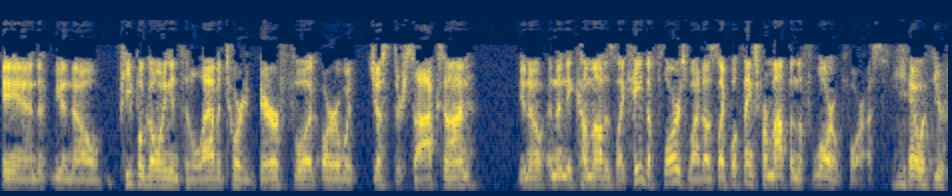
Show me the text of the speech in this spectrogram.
and you know, people going into the lavatory barefoot or with just their socks on, you know, and then they come out as like, "Hey, the floor's wet." I was like, "Well, thanks for mopping the floor for us." Yeah, with your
